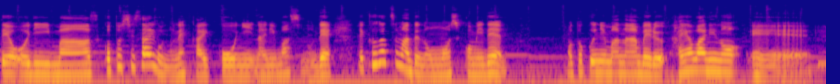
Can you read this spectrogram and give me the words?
ております今年最後のね開講になりますのでで9月までのお申し込みでお得に学べる早割の、えー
